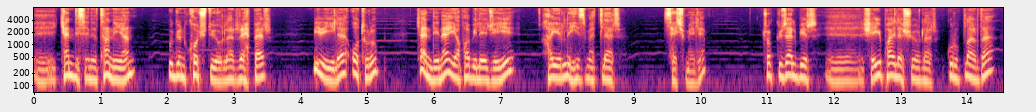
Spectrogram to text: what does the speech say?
e, kendisini tanıyan, bugün koç diyorlar, rehber biriyle oturup kendine yapabileceği hayırlı hizmetler seçmeli. Çok güzel bir e, şeyi paylaşıyorlar gruplarda.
